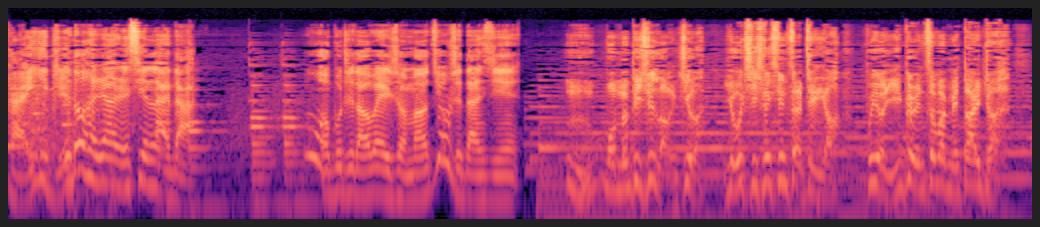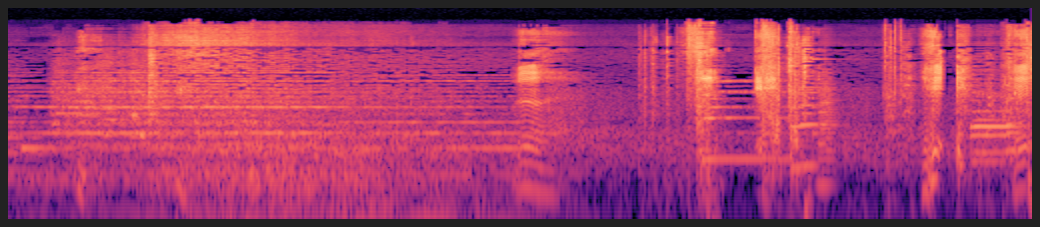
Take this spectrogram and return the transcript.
凯一直都很让人信赖的，我不知道为什么，就是担心。嗯，我们必须冷静，尤其像现在这样，不要一个人在外面待着。嗯，嘿嘿嘿嘿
